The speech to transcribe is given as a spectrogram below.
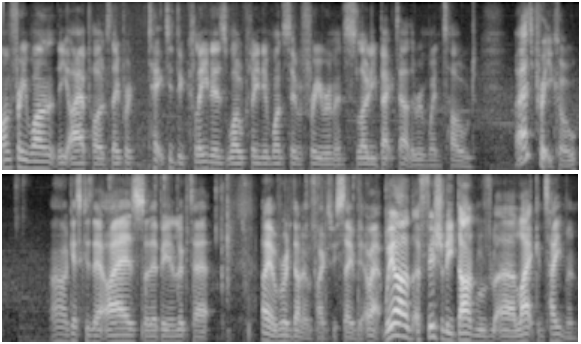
131, the Eye Pods. They protected the cleaners while cleaning 173 room and slowly backed out the room when told. Oh, that's pretty cool. Oh, I guess because they're eyes, so they're being looked at. Oh yeah, we've already done it with because we saved it. Alright, we are officially done with uh, light containment.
